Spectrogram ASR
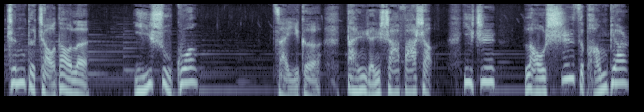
真的找到了一束光，在一个单人沙发上，一只老狮子旁边，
